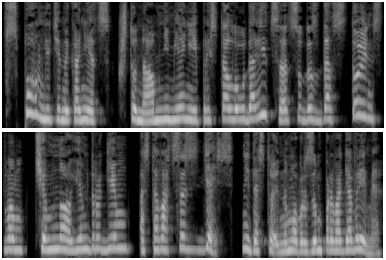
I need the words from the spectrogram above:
Вспомните, наконец, что нам не менее пристало удалиться отсюда с достоинством, чем многим другим оставаться здесь, недостойным образом проводя время.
